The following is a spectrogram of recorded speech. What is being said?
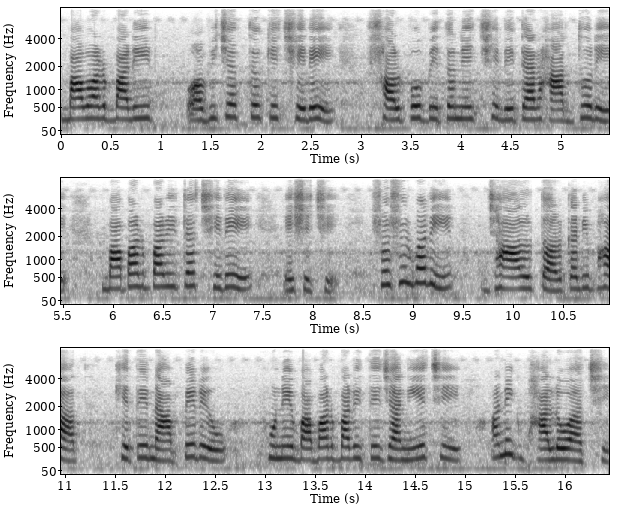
বাবার বাড়ির অভিজাত্যকে ছেড়ে স্বল্প বেতনের ছেলেটার হাত ধরে বাবার বাড়িটা ছেড়ে এসেছে। শ্বশুরবাড়ির ঝাল, তরকারি, ভাত খেতে না পেরেও ফোনে বাবার বাড়িতে জানিয়েছে, অনেক ভালো আছে।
